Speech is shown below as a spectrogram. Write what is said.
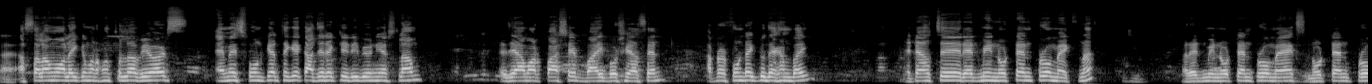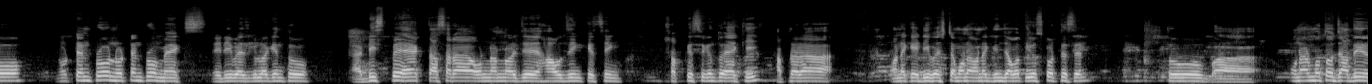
হ্যাঁ, আসসালামু আলাইকুম রহমতুল্লাহ viewers. M S phone care থেকে কাজের একটি রিভিউ নিয়ে আসলাম। এই যে আমার পাশে ভাই বসে আছেন। আপনার ফোনটা একটু দেখান ভাই। এটা হচ্ছে Redmi Note ten Pro Max না? Redmi Note ten Pro Max Note ten Pro Note ten Pro Note ten Pro Max এই ডিভাইসগুলো কিন্তু ডিসপ্লে এক তাছাড়া অন্যান্য যে হাউজিং কেসিং সব কিছু কিন্তু একই। আপনারা অনেকে ডিভাইসটা মনে হয় অনেকদিন যাবত ইউজ করতেছেন। তো ওনার মতো যাদের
